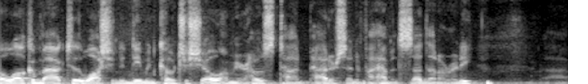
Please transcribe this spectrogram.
Oh, welcome back to the Washington Demon Coaches Show. I'm your host, Todd Patterson, if I haven't said that already. Uh,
